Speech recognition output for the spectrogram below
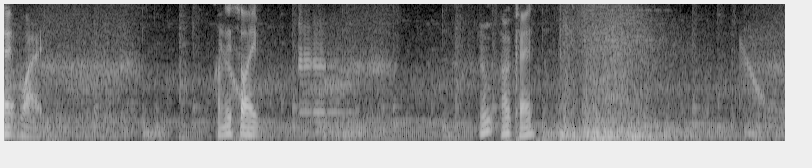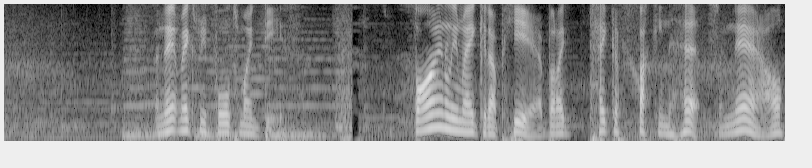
that way. Unless I... Mm, okay. And that makes me fall to my death. Finally make it up here, but I take a fucking hit. So now,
